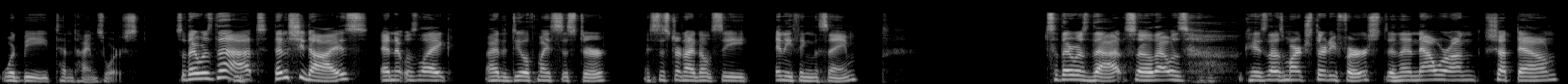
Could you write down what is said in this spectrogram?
would be 10 times worse. So there was hmm. that. Then she dies, and it was like I had to deal with my sister. My sister and I don't see anything the same. So there was that. So that was okay. So that was March 31st. And then now we're on shutdown.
